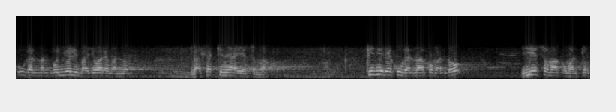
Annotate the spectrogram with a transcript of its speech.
kuugal man bo ñoli ba ñoore man noon ngal sakkini ha yeeso maako. Piɗire kuugal maako man ɗo yeeso maako man toon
